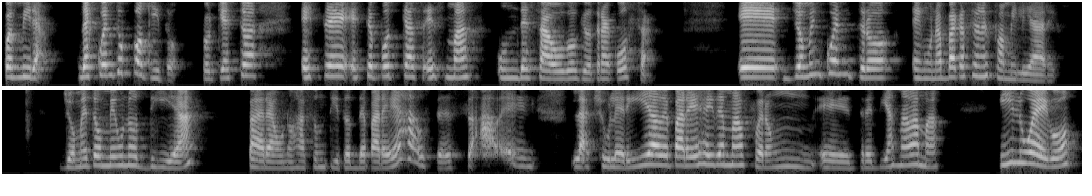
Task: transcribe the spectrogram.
pues mira, les cuento un poquito, porque esto, este, este podcast es más un desahogo que otra cosa. Eh, yo me encuentro en unas vacaciones familiares. Yo me tomé unos días para unos asuntitos de pareja, ustedes saben, la chulería de pareja y demás fueron tres días nada más. Y luego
